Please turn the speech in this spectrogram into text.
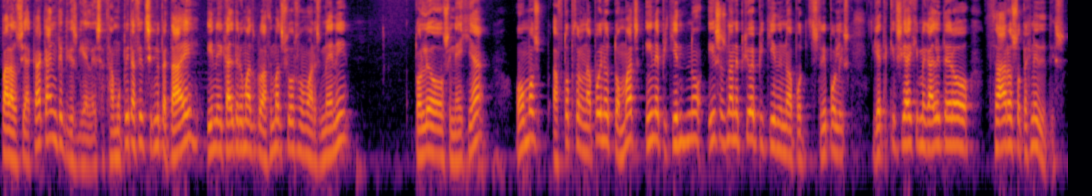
παραδοσιακά κάνει τέτοιες γκέλες. Θα μου πείτε αυτή τη στιγμή πετάει. Είναι η καλύτερη ομάδα του πρωταθλήματος, πιο φορμαρισμένη. Το λέω συνέχεια. Όμως αυτό που θέλω να πω είναι ότι το ματ είναι επικίνδυνο, ίσως να είναι πιο επικίνδυνο από τη Τρίπολης, γιατί η Κυφσιά έχει μεγαλύτερο θάρρος στο παιχνίδι της.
